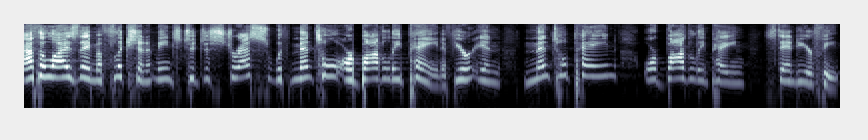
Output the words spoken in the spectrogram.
Athaliah's name, affliction, it means to distress with mental or bodily pain. If you're in mental pain or bodily pain, stand to your feet.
